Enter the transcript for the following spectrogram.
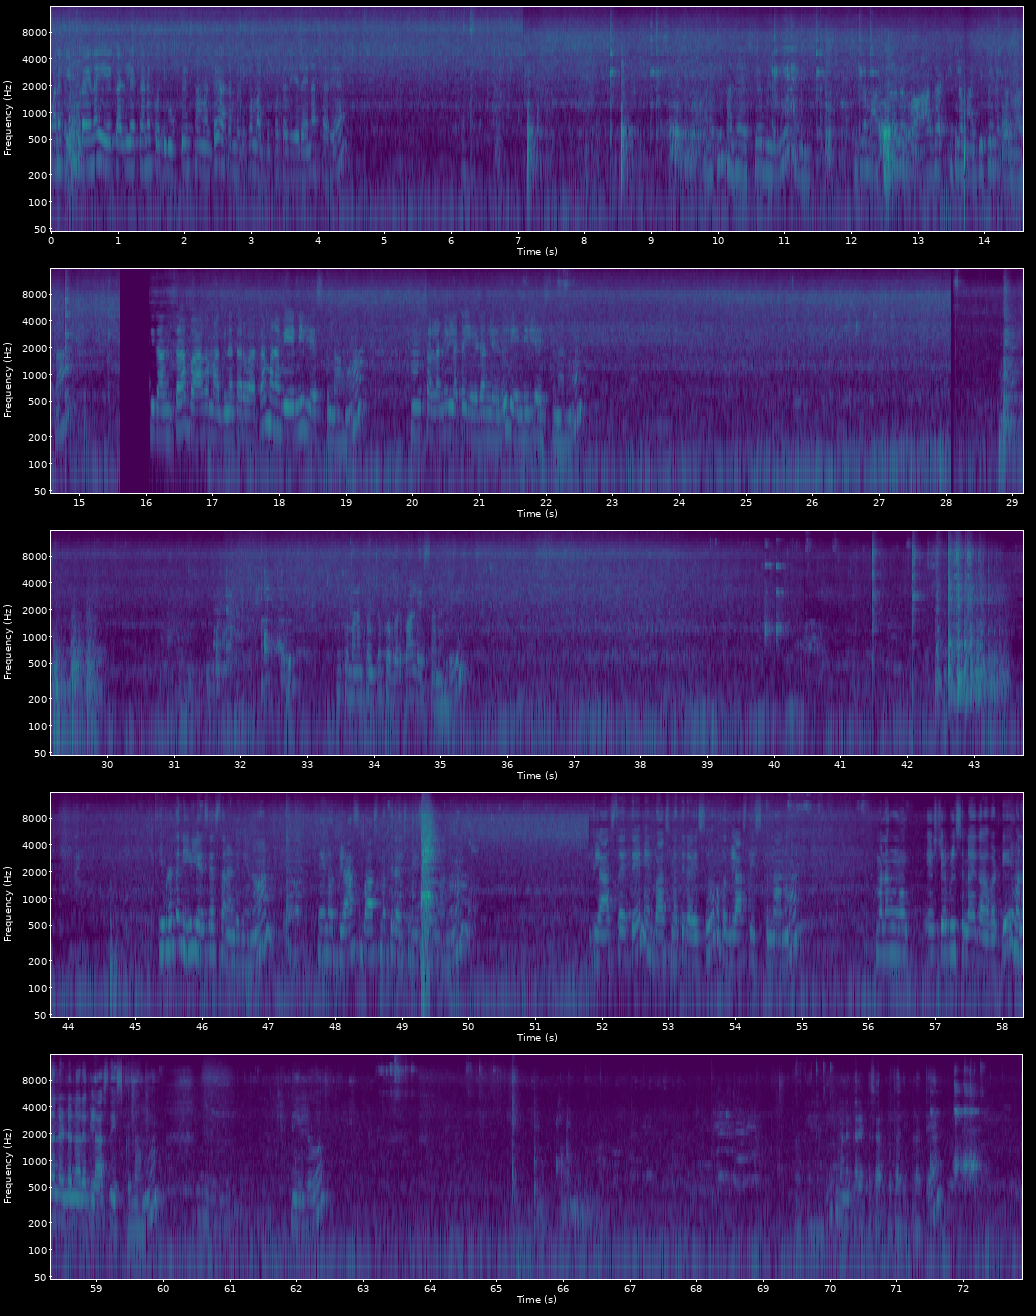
మనకి ఎప్పుడైనా ఏ కర్రీ లేకైనా కొద్దిగా ఉప్పు వేసినామంటే ఆటోమేటిక్గా మగ్గిపోతుంది ఏదైనా సరే. మనకి కొంచెం వెజిటేబుల్ ఇట్లా మసాలాలో బాగా ఇట్లా మగ్గిపోయిన తర్వాత ఇదంతా బాగా మగ్గిన తర్వాత మనం వేడి నీళ్ళు వేసుకున్నాము చల్ల నీళ్ళు అయితే వేయడం లేదు వేడి నీళ్ళు వేస్తున్నాను. ఇప్పుడు మనం కొంచెం కొబ్బరి పాలు వేస్తానండి. ఇప్పుడైతే నీళ్ళు వేసేస్తానండి నేను. నేను గ్లాస్ బాస్మతి రైస్ తీసుకున్నాను. గ్లాస్ అయితే నేను బాస్మతి రైస్ ఒక గ్లాస్ తీసుకున్నాను. మనం వెజిటేబుల్స్ ఉన్నాయి కాబట్టి మనం రెండున్నర గ్లాస్ తీసుకున్నాము. నీళ్ళు. ఓకే అండి మనకు కరెక్ట్ సరిపోతుంది ఇప్పుడైతే.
